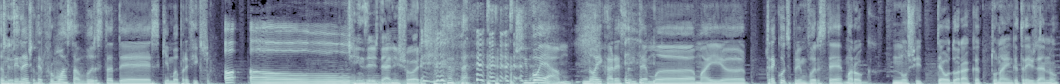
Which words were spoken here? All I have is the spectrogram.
împlinește frumoasa vârstă de schimbă prefixul. Oh-oh. 50 de anișori. și voiam, noi care suntem uh, mai uh, trecuți prin vârste, mă rog, nu și Teodora, că tu n-ai încă 30 de ani, nu?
